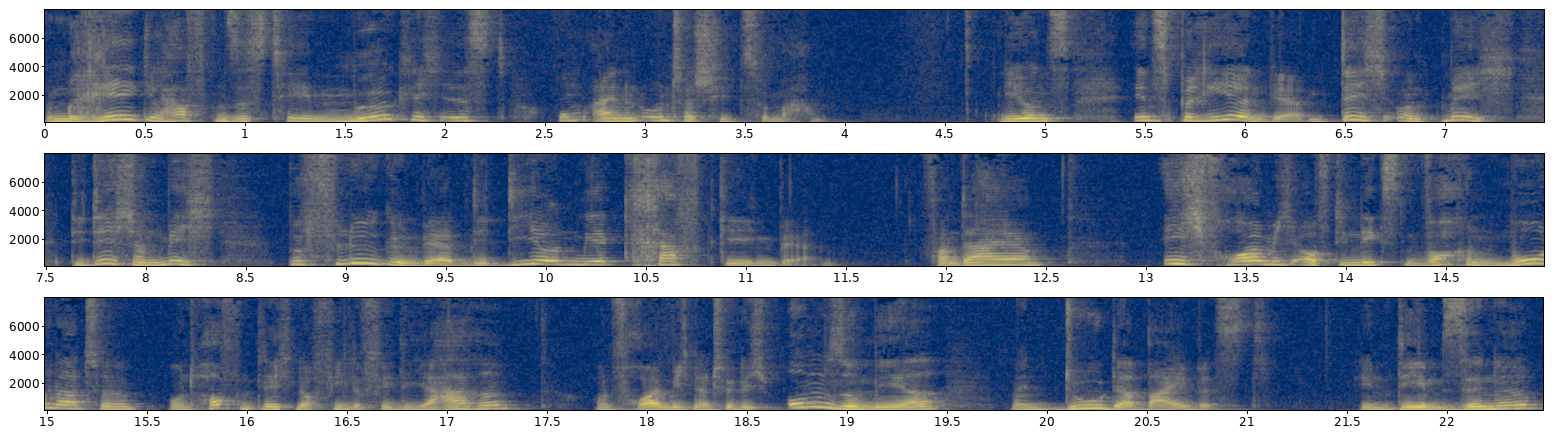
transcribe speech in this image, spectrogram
im regelhaften System möglich ist, um einen Unterschied zu machen. Die uns inspirieren werden, dich und mich, die dich und mich beflügeln werden, die dir und mir Kraft geben werden. Von daher, ich freue mich auf die nächsten Wochen, Monate und hoffentlich noch viele, viele Jahre und freue mich natürlich umso mehr, wenn du dabei bist. In dem Sinne,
